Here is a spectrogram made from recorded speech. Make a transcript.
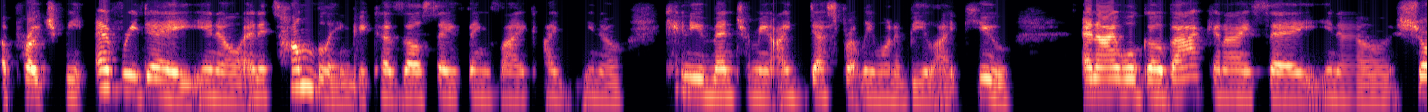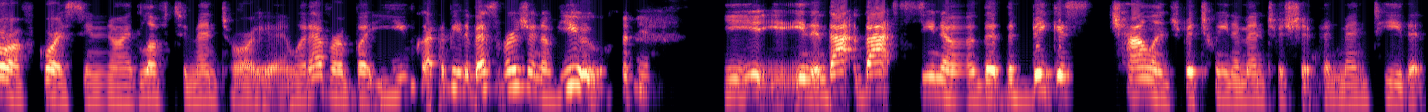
approach me every day you know and it's humbling because they'll say things like I you know can you mentor me I desperately want to be like you and I will go back and I say, you know, sure, of course, you know, I'd love to mentor you and whatever, but you've got to be the best version of you. Yeah. You, you, know, that that's you know the the biggest challenge between a mentorship and mentee that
